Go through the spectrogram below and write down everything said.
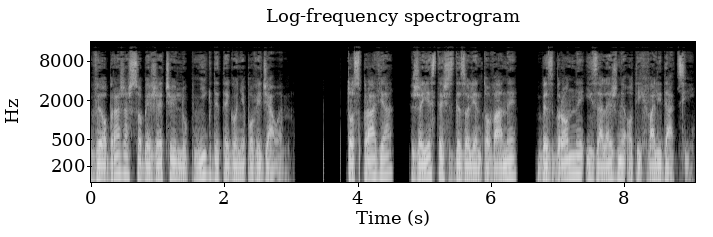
wyobrażasz sobie rzeczy lub nigdy tego nie powiedziałem. To sprawia, że jesteś zdezorientowany, bezbronny i zależny od ich walidacji.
